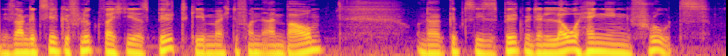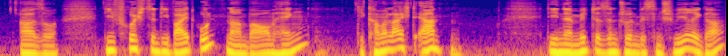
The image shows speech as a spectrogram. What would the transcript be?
ich sage gezielt gepflückt, weil ich dir das Bild geben möchte von einem Baum. Und da gibt es dieses Bild mit den Low-Hanging Fruits. Also die Früchte, die weit unten am Baum hängen, die kann man leicht ernten. Die in der Mitte sind schon ein bisschen schwieriger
